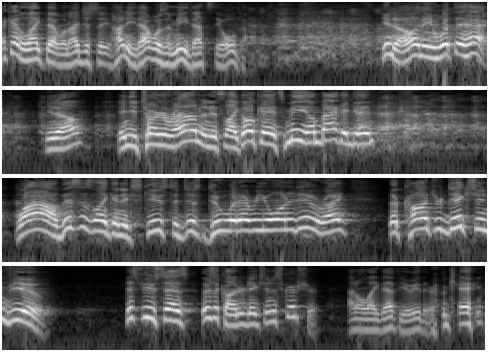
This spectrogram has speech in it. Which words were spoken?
I kind of like that one. I just say, honey, that wasn't me. That's the old guy. you know, I mean, what the heck? You know? And you turn around and it's like, okay, it's me. I'm back again. wow, this is like an excuse to just do whatever you want to do, right? The contradiction view. This view says there's a contradiction in Scripture. I don't like that view either, okay?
